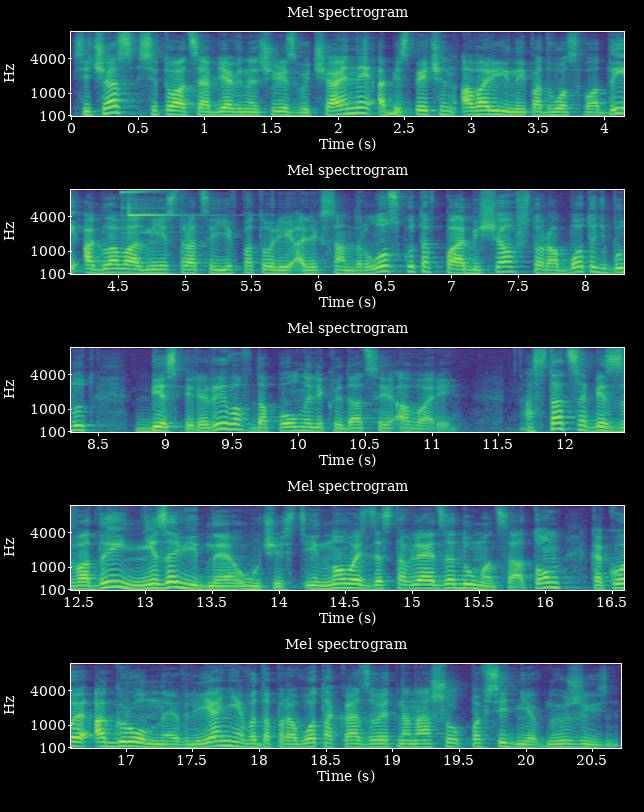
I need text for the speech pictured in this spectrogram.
Сейчас ситуация объявлена чрезвычайной, обеспечен аварийный подвоз воды, а глава администрации Евпатории Александр Лоскутов пообещал, что работать будут без перерывов до полной ликвидации аварии. Остаться без воды – незавидная участь, и новость заставляет задуматься о том, какое огромное влияние водопровод оказывает на нашу повседневную жизнь.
